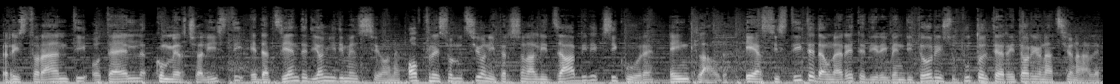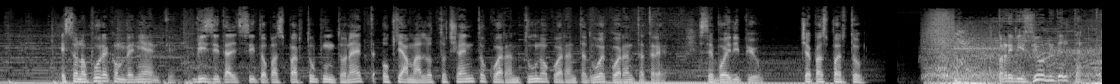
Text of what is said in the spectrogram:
ristoranti, hotel, commercialisti ed aziende di ogni dimensione. Offre soluzioni personalizzabili, sicure e in cloud e assistite da una rete di rivenditori su tutto il territorio nazionale. E sono pure convenienti. Visita il sito passepartout.net o chiama l'800 41 42 43. Se vuoi di più. C'è Passepartout. Previsioni del tempo.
